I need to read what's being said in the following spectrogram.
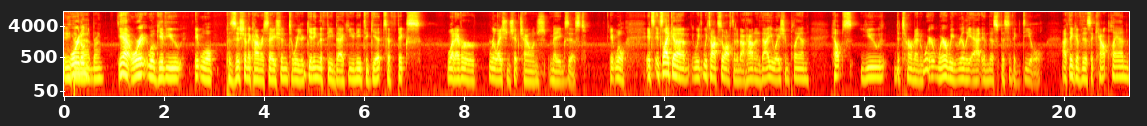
Anything or it'll, to add, Brian? Yeah, or it will give you it will position a conversation to where you're getting the feedback you need to get to fix whatever relationship challenge may exist. It will it's it's like a we, we talk so often about how an evaluation plan helps you determine where where we really at in this specific deal. I think of this account plan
